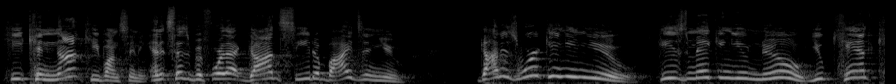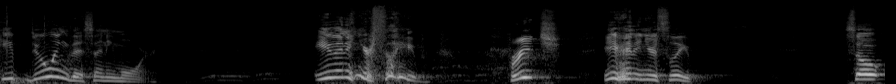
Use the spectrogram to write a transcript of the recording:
He cannot keep on sinning. And it says before that, God's seed abides in you. God is working in you, He's making you new. You can't keep doing this anymore. Even in your sleep. Preach. Even in your sleep. So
